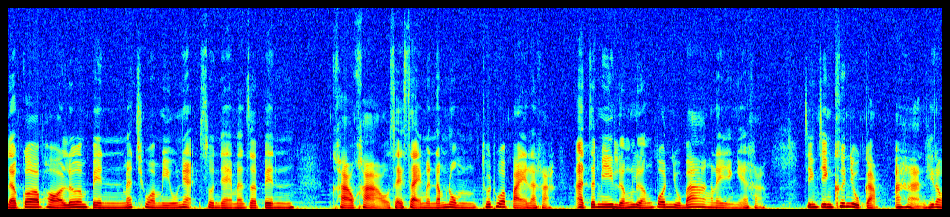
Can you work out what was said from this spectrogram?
แล้วก็พอเริ่มเป็น mature milk เนี่ย ส่วนใหญ่มันจะเป็นขาวๆ ใสๆ เหมือนน้ำนมทั่ว ๆ ไปแล้วค่ะ อาจจะมีเหลืองๆปนอยู่บ้างอะไรอย่างเงี้ยค่ะ จริง ๆ ขึ้นอยู่กับอาหารที่เรา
